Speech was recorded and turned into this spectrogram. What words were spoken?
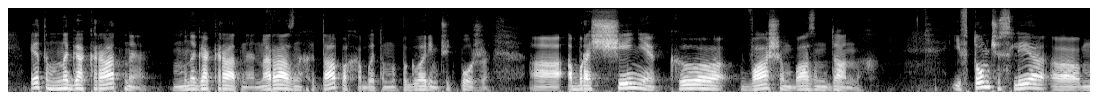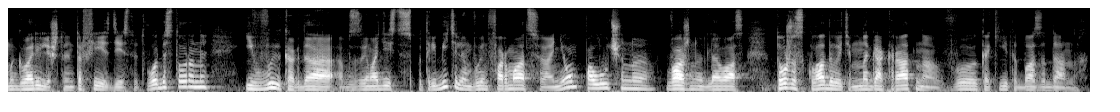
— это многократное, многократное на разных этапах, об этом мы поговорим чуть позже, а, обращение к вашим базам данных. И в том числе а, мы говорили, что интерфейс действует в обе стороны, и вы, когда взаимодействуете с потребителем, вы информацию о нем, полученную, важную для вас, тоже складываете многократно в какие-то базы данных.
